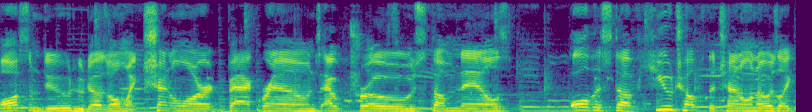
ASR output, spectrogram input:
awesome dude who does all my channel art, backgrounds, outros, thumbnails, all this stuff. Huge help to the channel, and I was like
